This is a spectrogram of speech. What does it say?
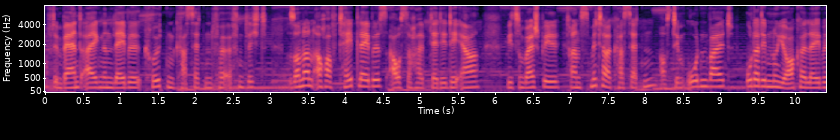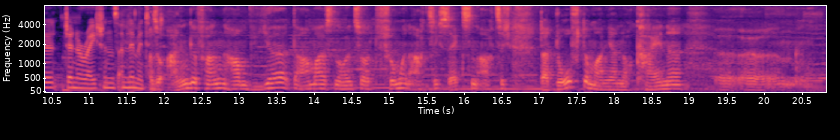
auf dem bandeigenen Label Krötenkassetten veröffentlicht, sondern auch auf Tape-Labels außerhalb der DDR, wie zum Beispiel Transmitter-Kassetten aus dem Odenwald oder dem New Yorker Label Generations Unlimited. Also angefangen haben wir damals 1985, 86, da durfte man ja noch keine äh,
